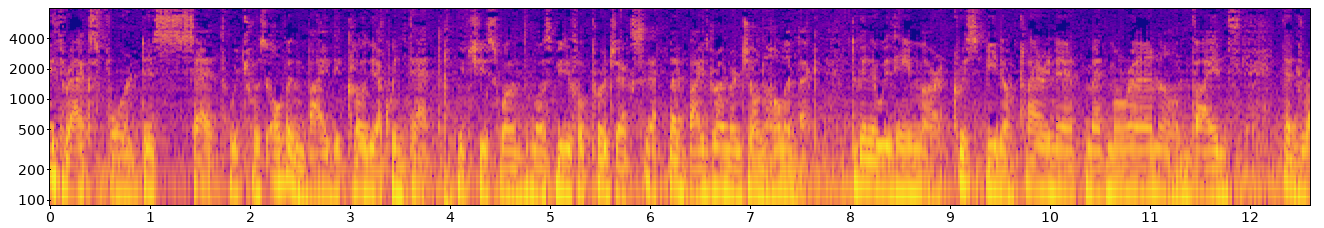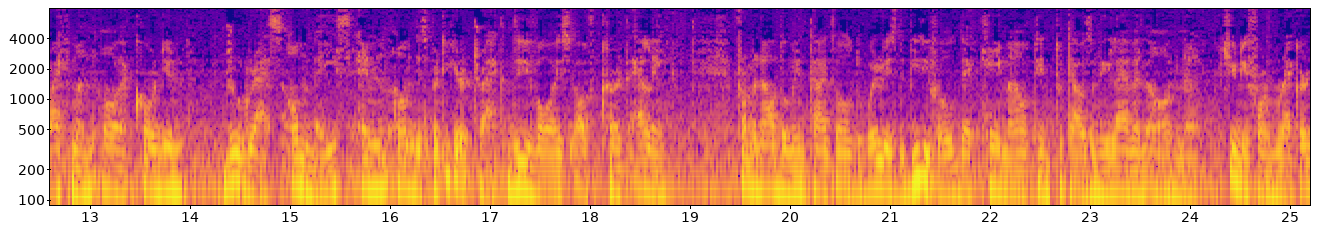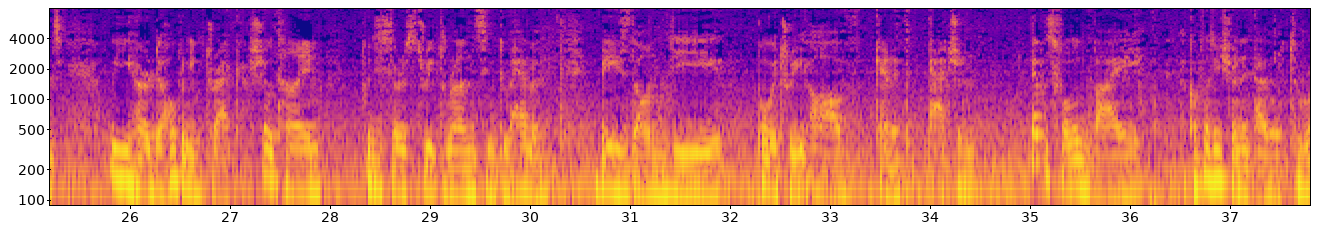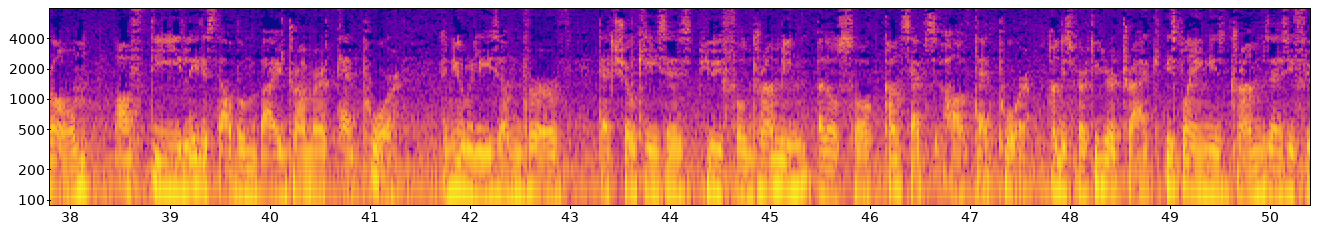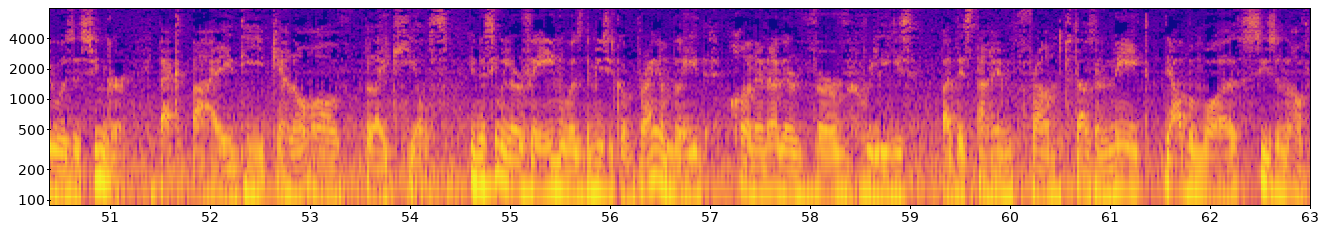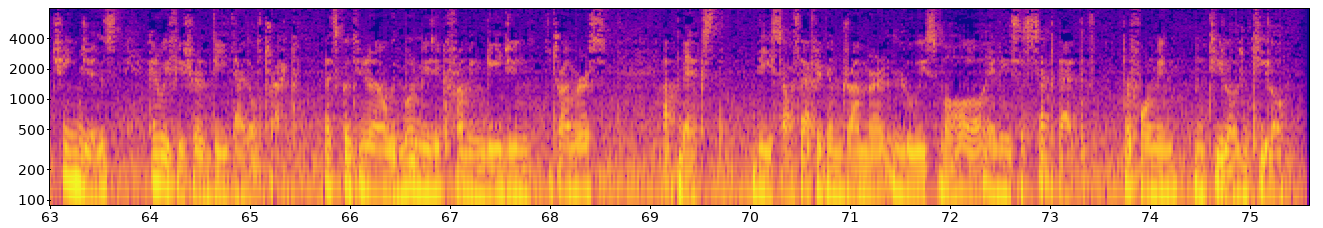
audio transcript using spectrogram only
Three tracks for this set, which was opened by the Claudia Quintet, which is one of the most beautiful projects led by drummer John Hollenbeck. Together with him are Chris Speed on clarinet, Matt Moran on vibes, Ted Reichman on accordion, Drew Gress on bass, and on this particular track, the voice of Kurt Elling from an album entitled Where is the Beautiful that came out in 2011 on uh, Cuneiform Records, we heard the opening track, Showtime 23rd Street Runs into Heaven, based on the poetry of Kenneth Patchen. That was followed by a composition entitled To Rome off the latest album by drummer Ted Poor, a new release on Verve that showcases beautiful drumming but also concepts of Ted Poor. On this particular track, he's playing his drums as if he was a singer, backed by the piano of Blake Mills. In a similar vein was the music of Brian Blade on another Verve release, but this time from 2008. The album was Season of Changes, and we featured the title track. Let's continue now with more music from engaging drummers. Up next, the South African drummer Louis Moholo and his septet performing Ntilo Ntilo.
